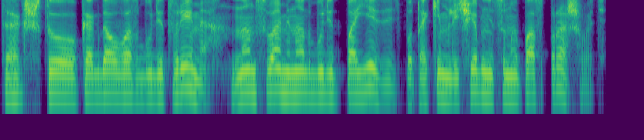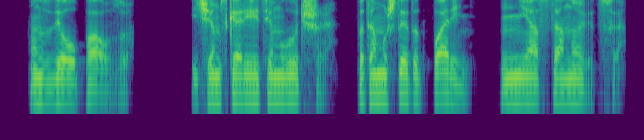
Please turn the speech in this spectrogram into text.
Так что, когда у вас будет время, нам с вами надо будет поездить по таким лечебницам и поспрашивать. Он сделал паузу. И чем скорее, тем лучше, потому что этот парень не остановится.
